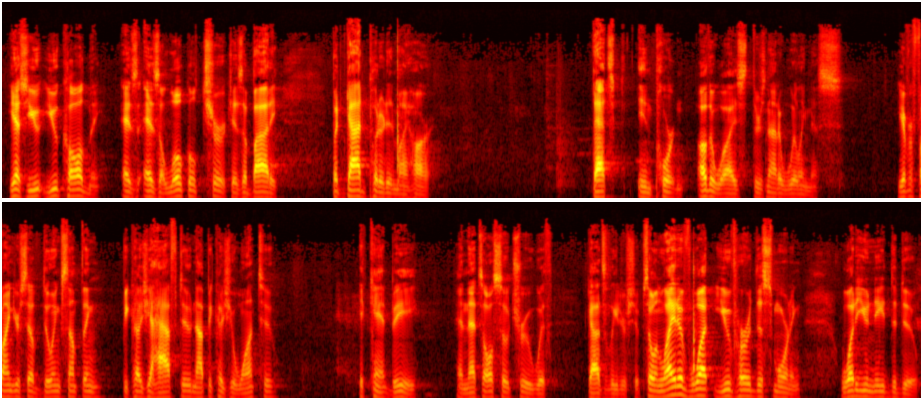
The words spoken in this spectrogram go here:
Yes, you, you called me as, as a local church, as a body, but God put it in my heart. That's important. Otherwise, there's not a willingness. You ever find yourself doing something because you have to, not because you want to? It can't be. And that's also true with God's leadership. So, in light of what you've heard this morning, what do you need to do?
